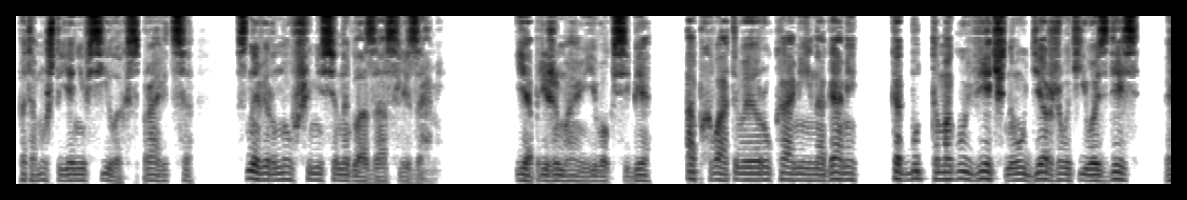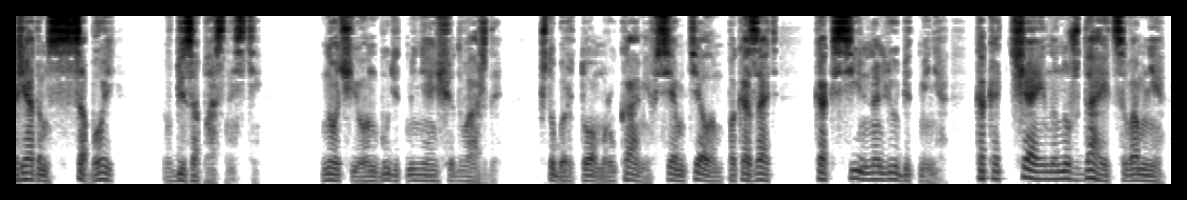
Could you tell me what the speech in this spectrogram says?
потому что я не в силах справиться с навернувшимися на глаза слезами. Я прижимаю его к себе, обхватывая руками и ногами, как будто могу вечно удерживать его здесь, рядом с собой, в безопасности. Ночью он будет меня еще дважды, чтобы ртом, руками, всем телом показать, как сильно любит меня, как отчаянно нуждается во мне,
